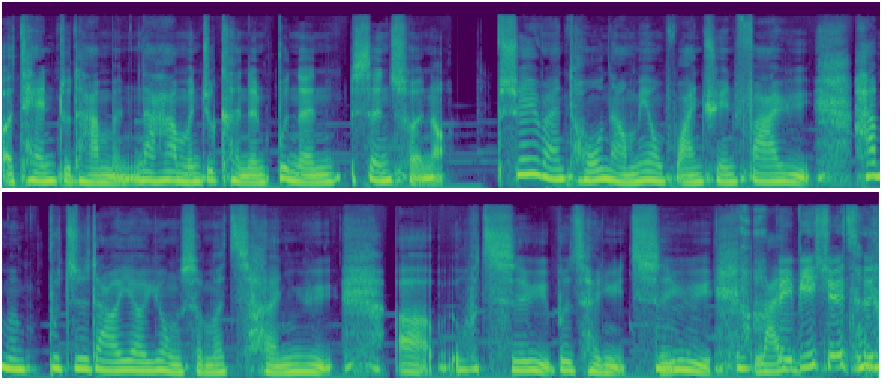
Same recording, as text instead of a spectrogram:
attend to 他们，那他们就可能不能生存了。虽然头脑没有完全发育，他们不知道要用什么成语，呃，词语不是成语，词语来 baby 学成语。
